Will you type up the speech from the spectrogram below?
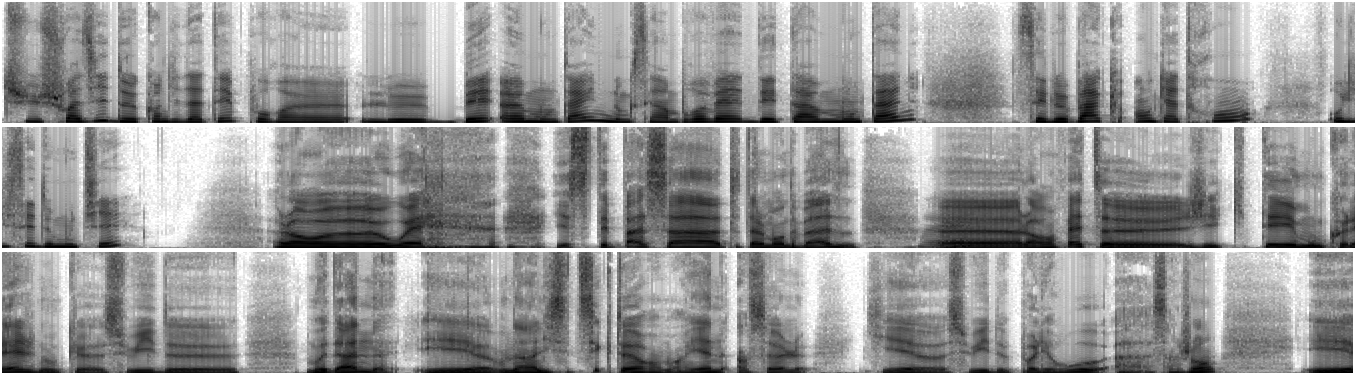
tu choisis de candidater pour euh, le BE Montagne, donc c'est un brevet d'état montagne. C'est le bac en 4 ans au lycée de Moutier. Alors euh, ouais, c'était pas ça totalement de base. Euh, alors en fait, euh, j'ai quitté mon collège, donc celui de Modane, et on a un lycée de secteur en Marianne, un seul, qui est celui de Paul Héroux à Saint-Jean. Et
